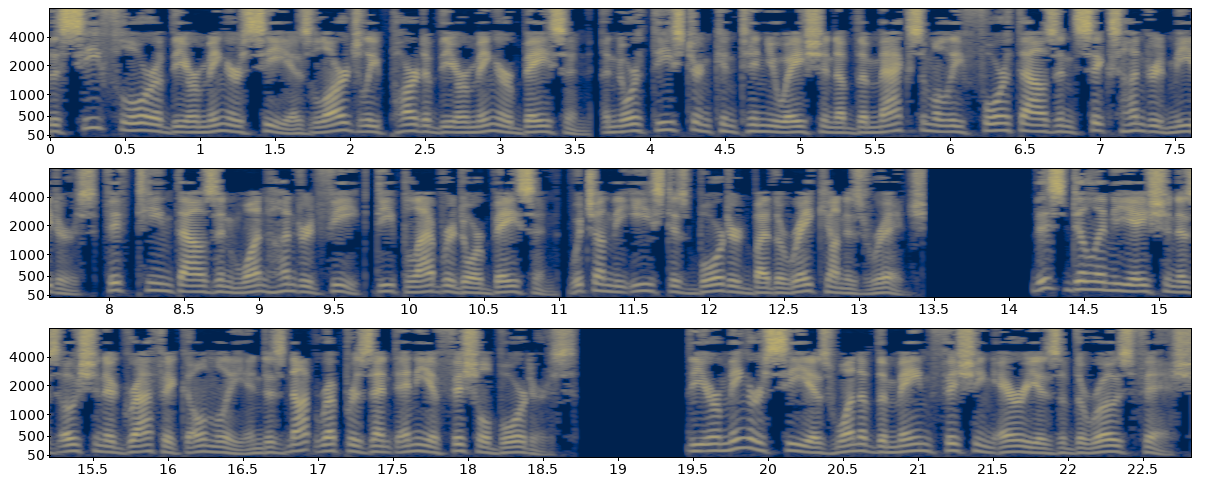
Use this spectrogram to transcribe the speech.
The sea floor of the Irminger Sea is largely part of the Irminger Basin, a northeastern continuation of the maximally 4,600 metres 15,100 feet deep Labrador Basin, which on the east is bordered by the Reykjanes Ridge. This delineation is oceanographic only and does not represent any official borders. The Irminger Sea is one of the main fishing areas of the rose fish.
